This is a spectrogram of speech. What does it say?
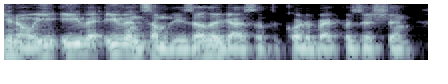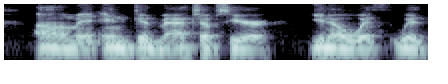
you know even even some of these other guys at the quarterback position, um, in, in good matchups here, you know with with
